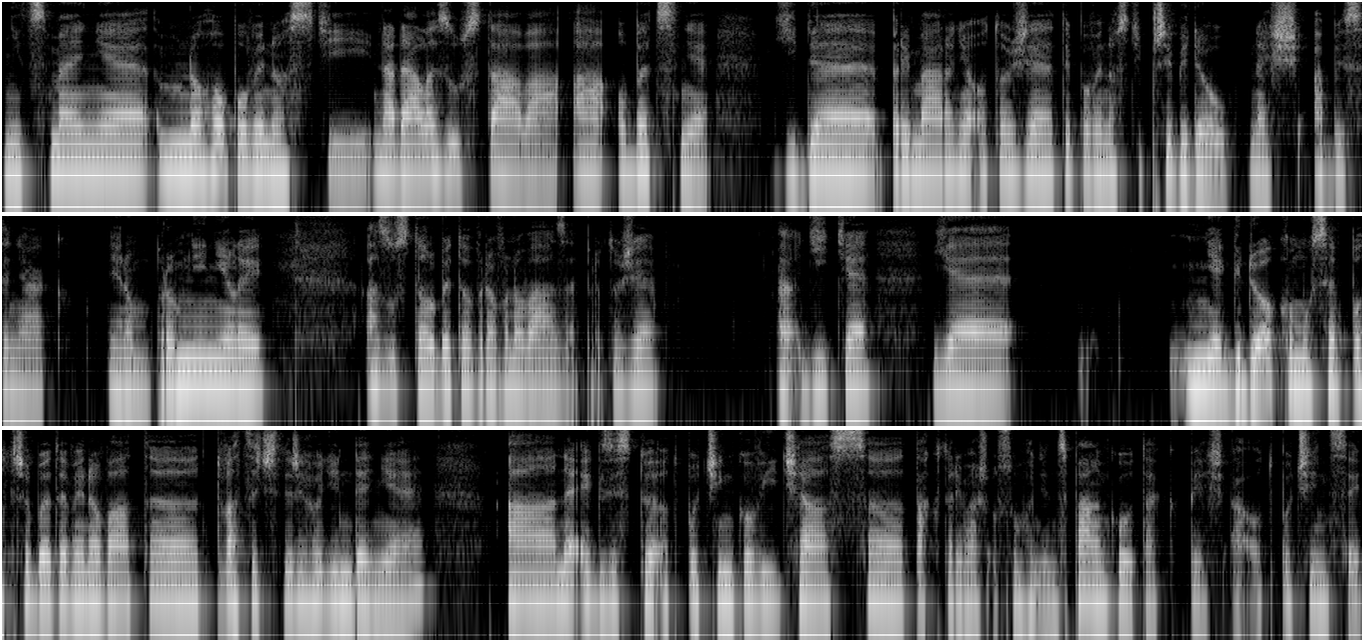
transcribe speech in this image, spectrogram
Nicméně mnoho povinností nadále zůstává a obecně jde primárně o to, že ty povinnosti přibydou, než aby se nějak jenom proměnily a zůstalo by to v rovnováze, protože dítě je někdo, komu se potřebujete věnovat 24 eh, hodin denně a neexistuje odpočinkový čas, eh, tak tady máš 8 hodin spánku, tak běž a odpočin si.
